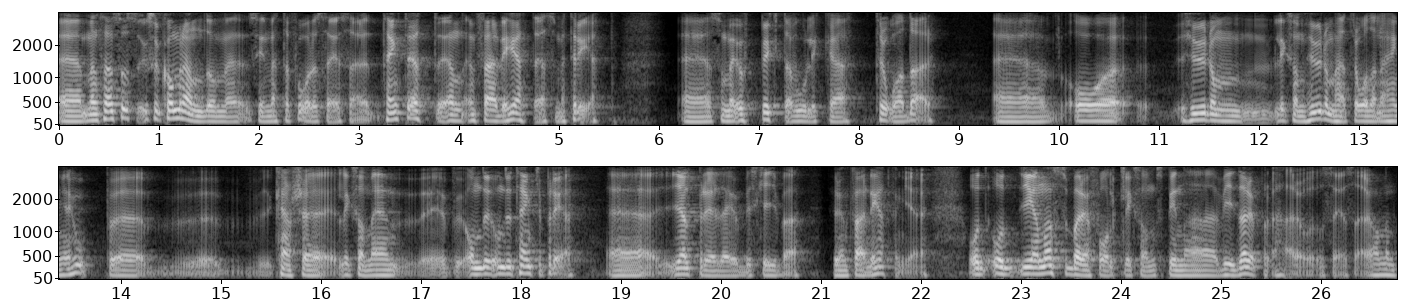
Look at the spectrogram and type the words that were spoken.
Eh, Men sen så, så kommer han då med sin metafor och säger så här. Tänk dig att en, en färdighet är som ett rep. Eh, som är uppbyggt av olika trådar. Eh, och hur de, liksom, hur de här trådarna hänger ihop eh, kanske liksom eh, om, du, om du tänker på det, eh, hjälper det dig att beskriva hur en färdighet fungerar. Och, och genast så börjar folk liksom spinna vidare på det här och, och säga så här, ja men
